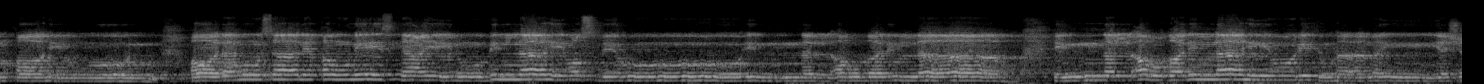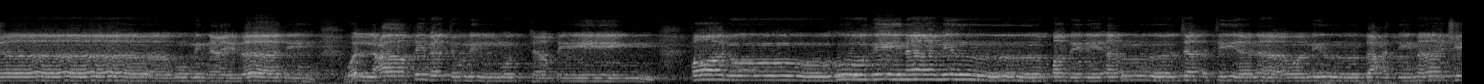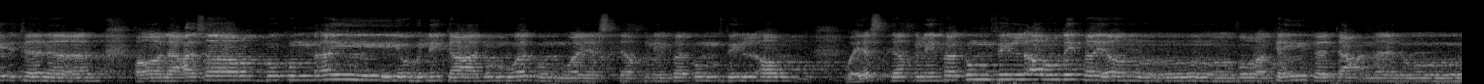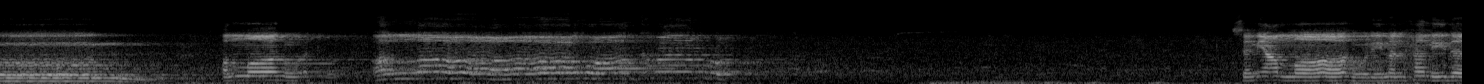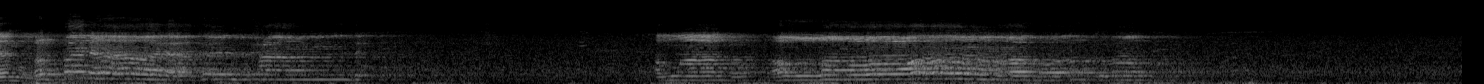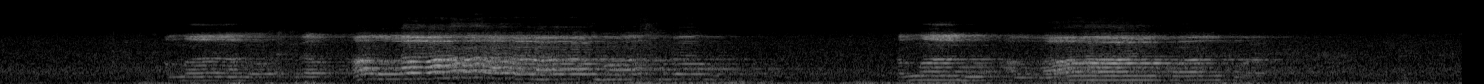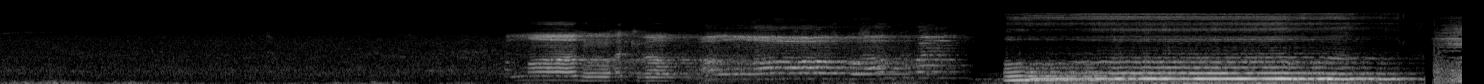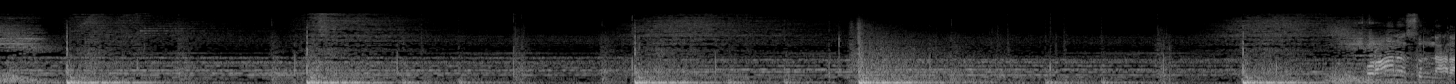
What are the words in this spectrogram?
لله يورثها من يشاء من عباده والعاقبة للمتقين. قالوا أوذينا من قبل أن تأتينا ومن بعد ما جئتنا. قال عسى ربكم أن يهلك عدوكم ويستخلفكم في الأرض ويستخلفكم في الأرض فينظر كيف تعملون؟ الله سمع الله لمن حمده. ربنا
